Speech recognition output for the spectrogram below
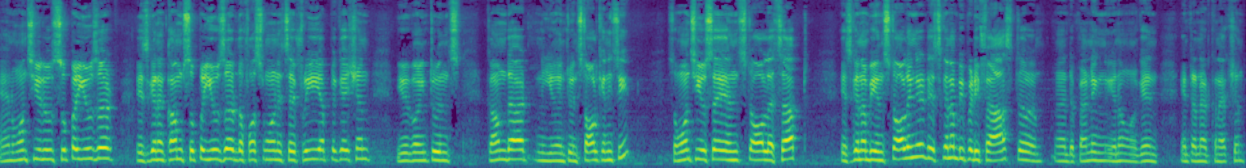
and once you do super user it's gonna come super user. The first one it's a free application. You're going to come that you're going to install can you see? So once you say install accept it's gonna be installing it. It's gonna be pretty fast uh, depending you know again internet connection.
